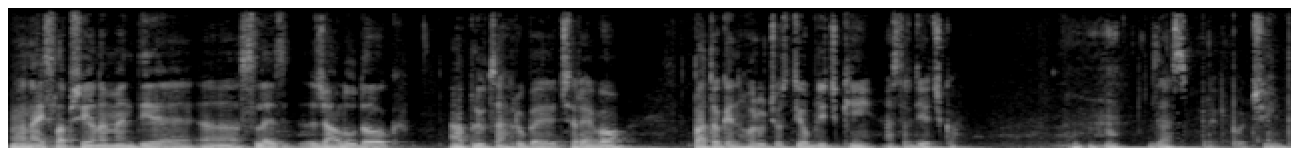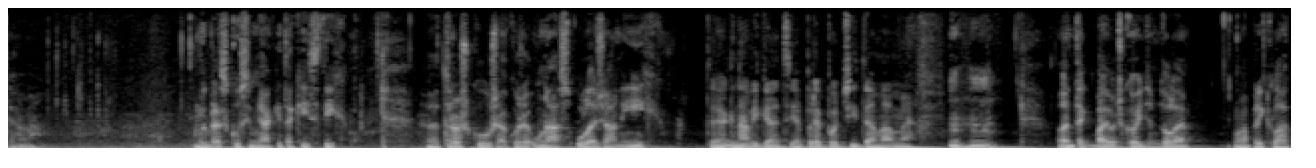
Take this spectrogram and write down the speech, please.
No, najslabší element je uh, slez, žalúdok a pľúca hrubé črevo, patogen horúčosti obličky a srdiečko. Mm-hmm. Zas prepočítava. Dobre, skúsim nejaký taký z tých e, trošku už akože u nás uležaných, to je jak navigácia, prepočítavame. Uh-huh. Len tak bajočko idem dole, napríklad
